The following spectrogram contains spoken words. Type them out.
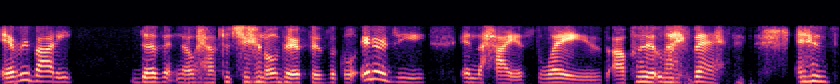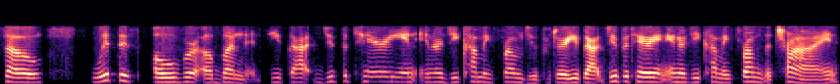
everybody doesn't know how to channel their physical energy in the highest ways. I'll put it like that. And so with this overabundance, you've got Jupiterian energy coming from Jupiter, you've got Jupiterian energy coming from the trine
